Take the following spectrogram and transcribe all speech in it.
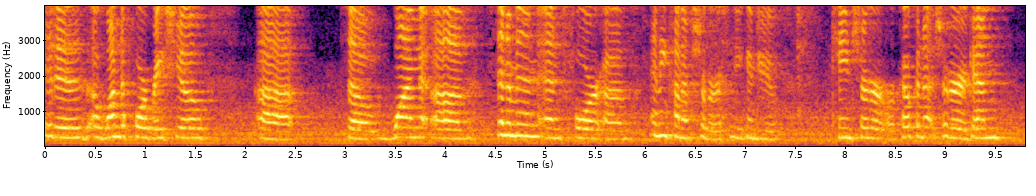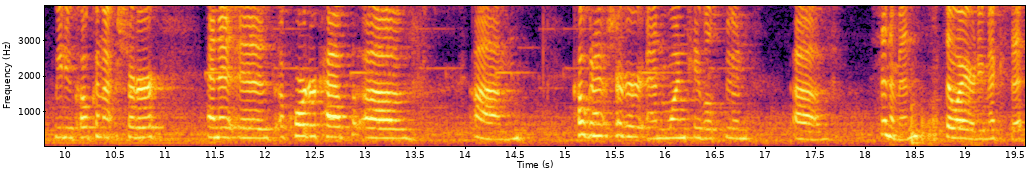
It is a one to four ratio. Uh, so one of cinnamon and four of any kind of sugar. So you can do cane sugar or coconut sugar. Again, we do coconut sugar and it is a quarter cup of um, coconut sugar and one tablespoon of cinnamon. So I already mixed it.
